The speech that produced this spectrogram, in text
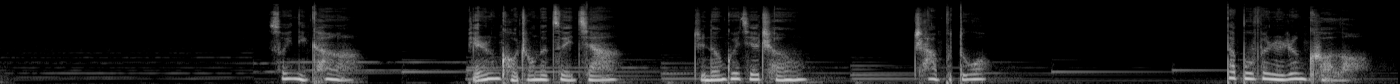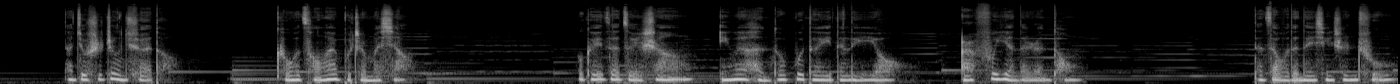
所以你看啊，别人口中的最佳，只能归结成差不多。大部分人认可了，那就是正确的。可我从来不这么想。我可以在嘴上因为很多不得已的理由而敷衍的认同，但在我的内心深处，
